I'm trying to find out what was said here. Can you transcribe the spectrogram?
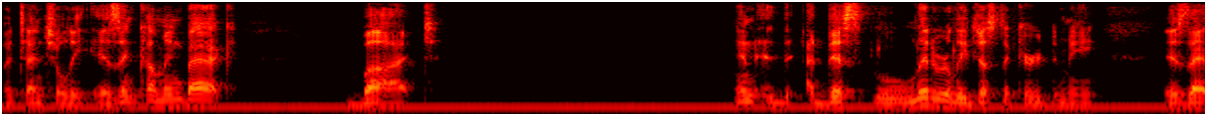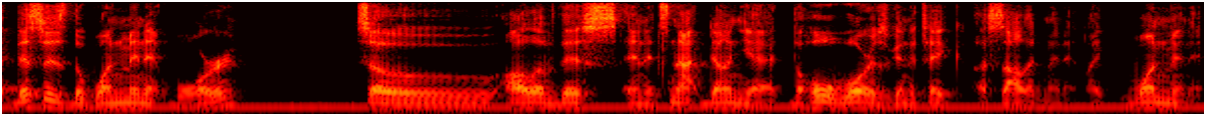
potentially isn't coming back, but and this literally just occurred to me is that this is the one minute war so all of this, and it's not done yet. The whole war is going to take a solid minute, like one minute.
